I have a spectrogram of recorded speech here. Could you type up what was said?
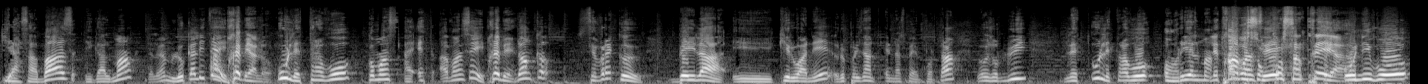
qui a sa base également dans la même localité. Ah, très bien alors. Où les travaux commencent à être avancés. Très bien. Donc, c'est vrai que Beila et Kirouane représentent un aspect important, mais aujourd'hui, les, où les travaux ont réellement Les travaux sont concentrés au niveau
